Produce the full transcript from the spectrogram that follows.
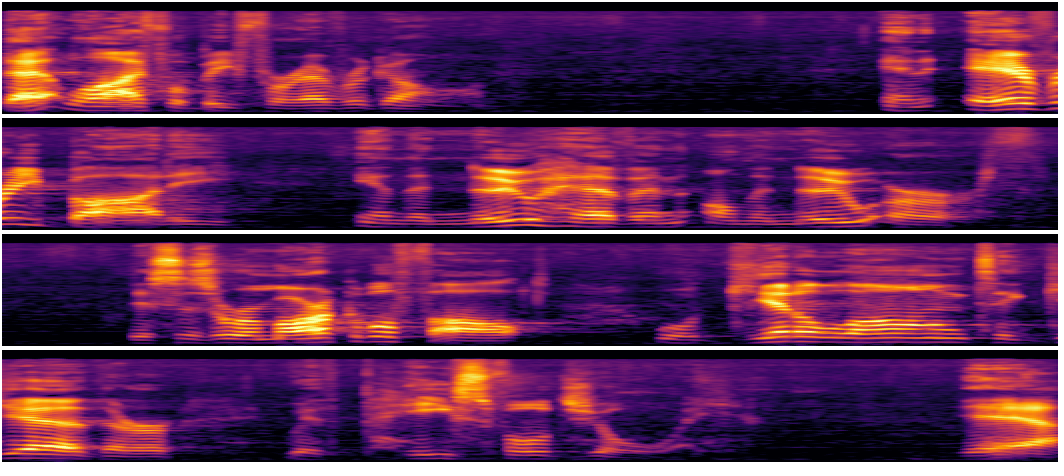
That life will be forever gone. And everybody in the new heaven on the new earth, this is a remarkable thought, will get along together with peaceful joy. Yeah,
